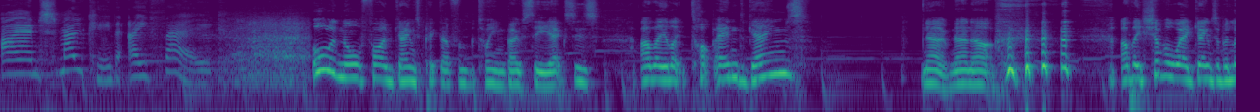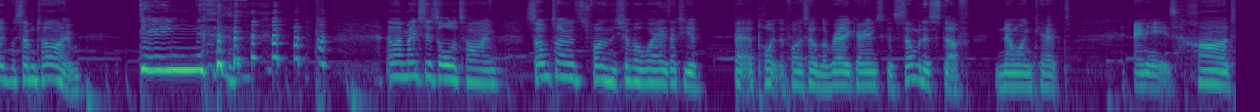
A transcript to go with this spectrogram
I am smoking a fag. All in all, five games picked up from between both CEXs. Are they like top end games? No, no, no. Are they shovelware games I've been looking for some time? Ding! and I mention this all the time. Sometimes finding the shovelware is actually a better point to find some of the rare games because some of this stuff no one kept and it is hard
